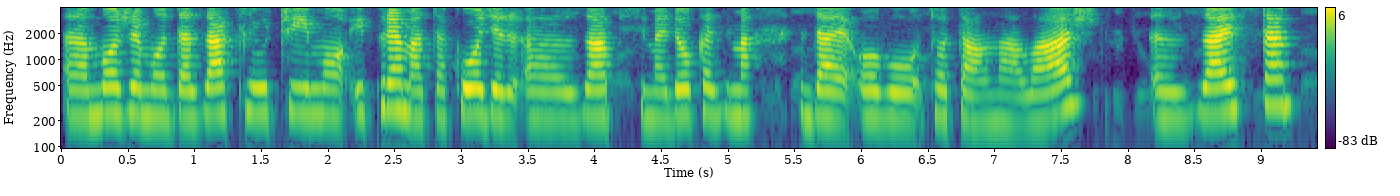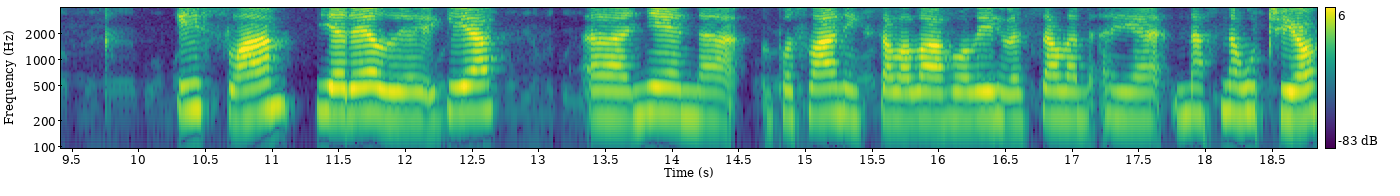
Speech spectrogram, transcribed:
a, možemo da zaključimo i prema također a, zapisima i dokazima da je ovo totalna laž. A, zaista, islam je religija njen poslanik sallallahu alejhi ve sellem je nas naučio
